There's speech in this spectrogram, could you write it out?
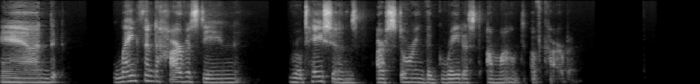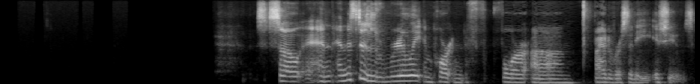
and lengthened harvesting rotations are storing the greatest amount of carbon. So, and, and this is really important for um, biodiversity issues.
